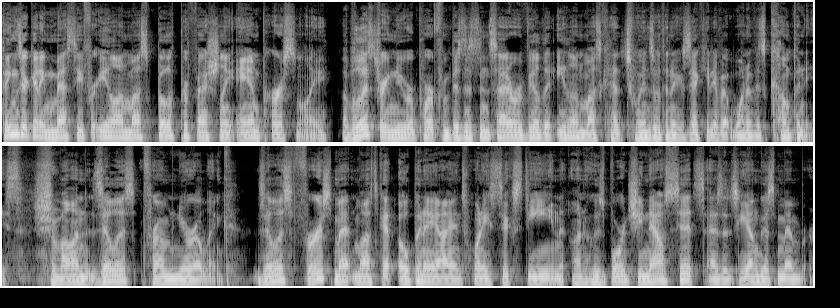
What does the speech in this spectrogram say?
Things are getting messy for Elon Musk both professionally and personally. A blistering new report from Business Insider revealed that Elon Musk had twins with an executive at one of his companies, Siobhan Zilis from Neuralink. Zilis first met Musk at OpenAI in 2016, on whose board she now sits as its youngest member.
